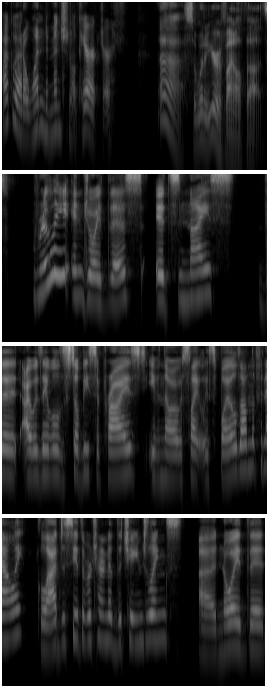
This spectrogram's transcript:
Talk about a one-dimensional character. ah, so what are your final thoughts? Really enjoyed this. It's nice that I was able to still be surprised, even though I was slightly spoiled on the finale. Glad to see the return of the changelings. Uh, annoyed that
